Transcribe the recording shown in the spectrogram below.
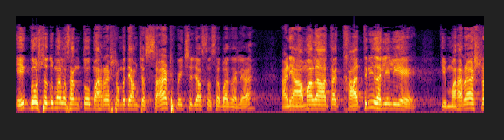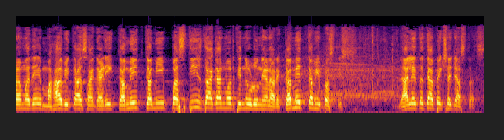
एक गोष्ट तुम्हाला सांगतो महाराष्ट्रामध्ये आमच्या साठपेक्षा जास्त सभा झाल्या आणि आम्हाला आता खात्री झालेली आहे की महाराष्ट्रामध्ये महाविकास आघाडी कमीत कमी पस्तीस जागांवरती निवडून येणार आहे. कमीत कमी पस्तीस. झाले तर त्यापेक्षा जास्तच.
